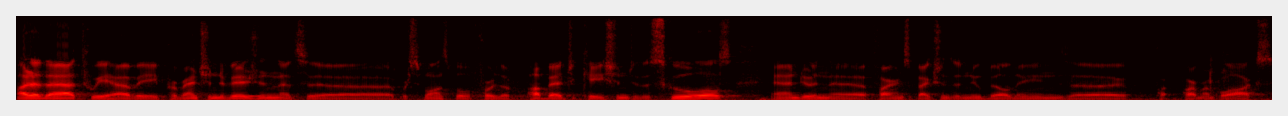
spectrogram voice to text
Out of that, we have a prevention division that's uh, responsible for the pub education to the schools and doing the fire inspections in new buildings, uh, apartment blocks.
